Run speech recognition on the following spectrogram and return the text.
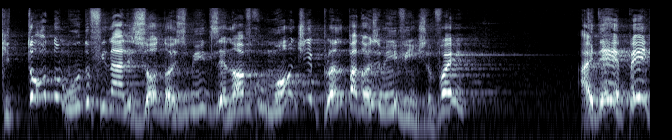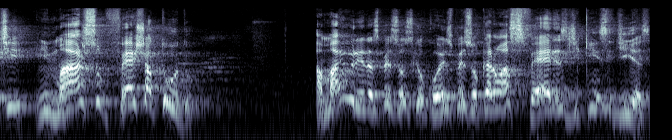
Que todo mundo finalizou 2019 com um monte de plano para 2020, não foi? Aí de repente, em março, fecha tudo. A maioria das pessoas que eu conheço pensou que eram as férias de 15 dias.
